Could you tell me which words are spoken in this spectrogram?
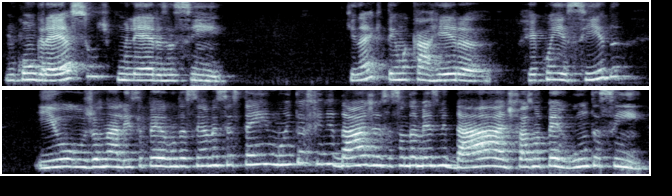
num congresso, tipo, mulheres assim, que, né, que tem uma carreira reconhecida, e o jornalista pergunta assim: ah, mas vocês têm muita afinidade, vocês são da mesma idade, faz uma pergunta assim.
